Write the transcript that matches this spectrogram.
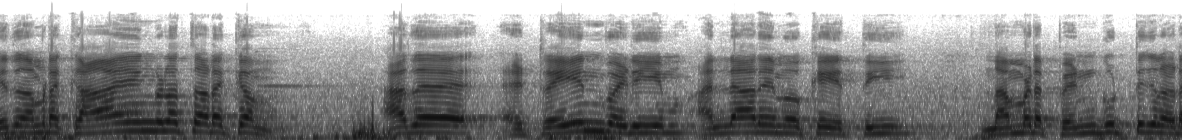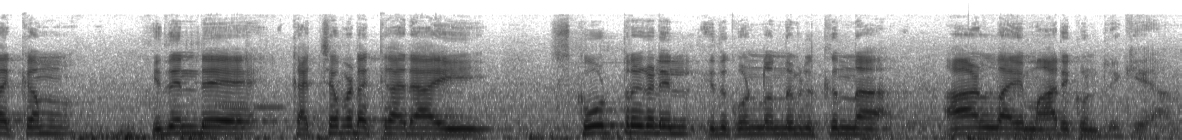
ഇത് നമ്മുടെ കായംകുളത്തടക്കം അത് ട്രെയിൻ വഴിയും അല്ലാതെയുമൊക്കെ എത്തി നമ്മുടെ പെൺകുട്ടികളടക്കം ഇതിന്റെ കച്ചവടക്കാരായി സ്കൂട്ടറുകളിൽ ഇത് കൊണ്ടുവന്ന് വിൽക്കുന്ന ആളായി മാറിക്കൊണ്ടിരിക്കുകയാണ്.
